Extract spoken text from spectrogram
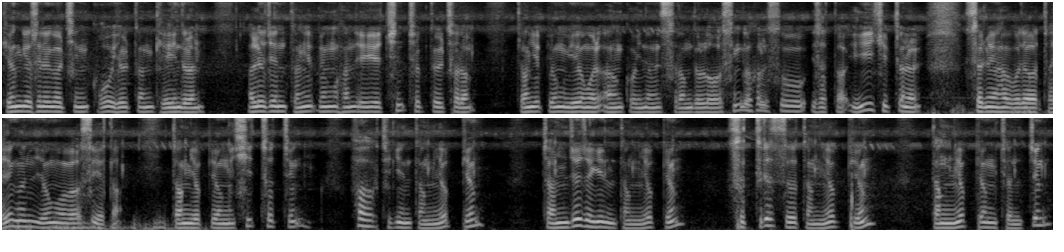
경계선에 걸친 고혈당 개인들은 알려진 당뇨병 환자의 친척들처럼 당뇨병 위험을 안고 있는 사람들로 생각할 수 있었다. 이 집단을 설명하고자 다양한 용어가 쓰였다. 당뇨병 시초증, 화학적인 당뇨병, 잠재적인 당뇨병, 스트레스 당뇨병, 당뇨병 전증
